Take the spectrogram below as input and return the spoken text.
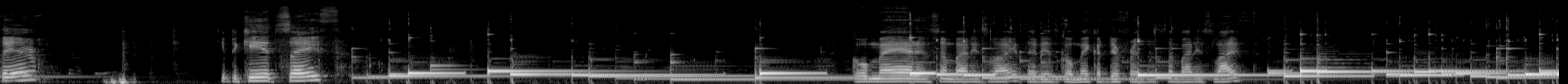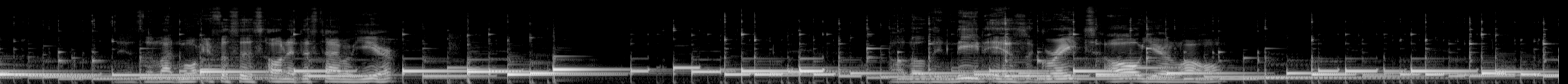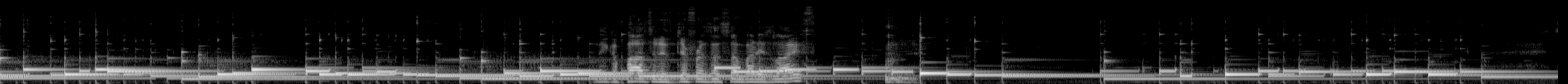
There. Keep the kids safe. Go mad in somebody's life. That is, go make a difference in somebody's life. There's a lot more emphasis on it this time of year. Although the need is great all year long. Positive difference in somebody's life.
